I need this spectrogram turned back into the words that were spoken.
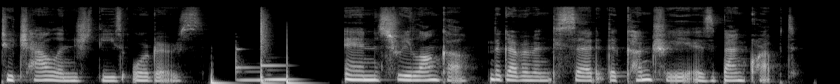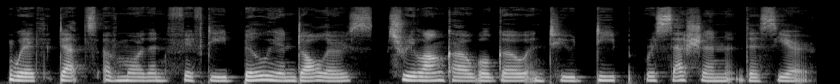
to challenge these orders. In Sri Lanka, the government said the country is bankrupt. With debts of more than $50 billion, Sri Lanka will go into deep recession this year.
